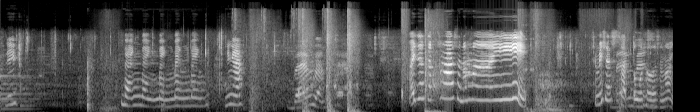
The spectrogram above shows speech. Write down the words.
F ดิแบงแบงแบงแบงแบงนี่ไง แบงแบงไอ้ยจะจะฆ่าฉันทำไมฉันไม่ใช่ศัตรูเธอซะหน่อย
